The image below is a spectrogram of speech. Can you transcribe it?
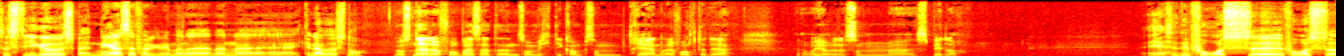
så stiger jo spenninga selvfølgelig. Men, men jeg er ikke nervøs nå. Hvordan er det å forberede seg til en sånn viktig kamp som trener i forhold til det å gjøre det som spiller? Ja, det for oss, for oss så,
